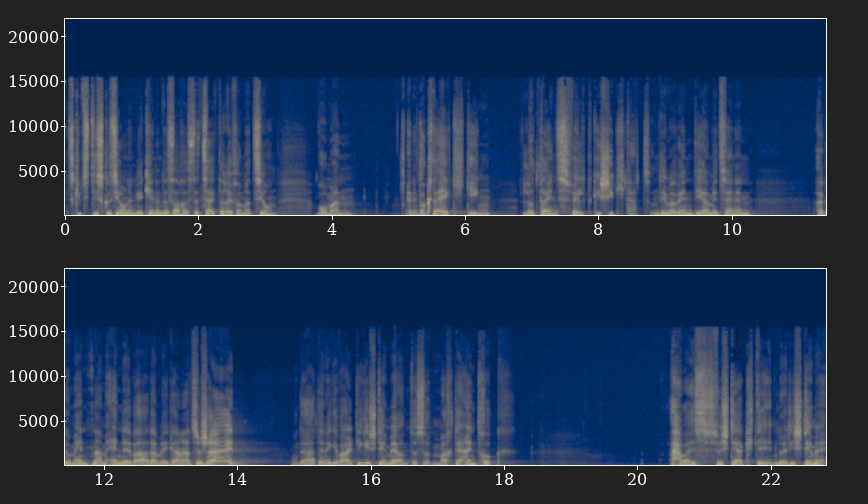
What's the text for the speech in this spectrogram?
jetzt gibt es Diskussionen. Wir kennen das auch aus der Zeit der Reformation, wo man einen Dr. Eck gegen Luther ins Feld geschickt hat. Und immer wenn der mit seinen Argumenten am Ende war, dann begann er zu schreien. Und er hatte eine gewaltige Stimme und das machte Eindruck. Aber es verstärkte nur die Stimme,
